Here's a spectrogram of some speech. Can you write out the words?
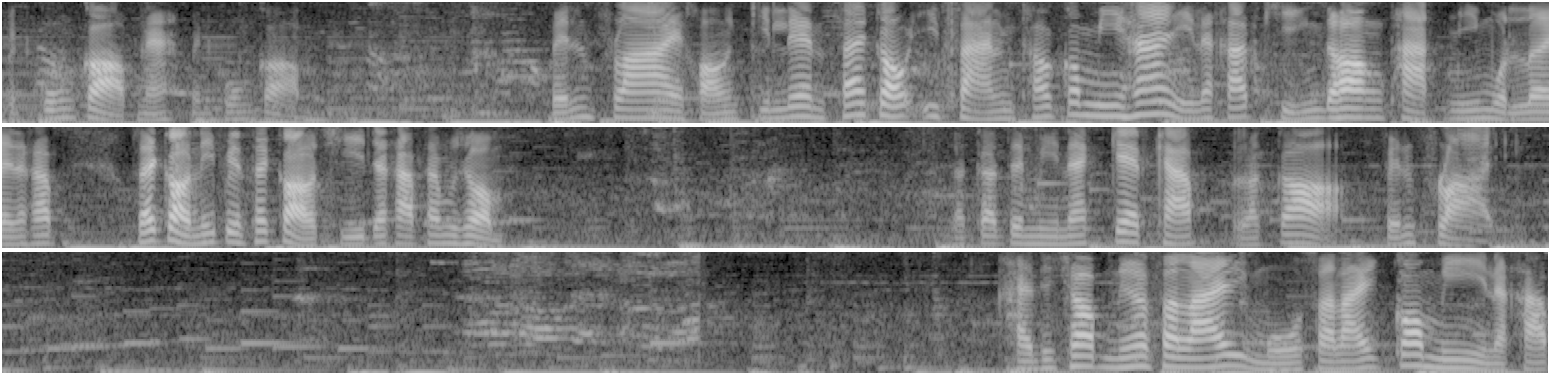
เป็นกุ้งกรอบนะ เป็นกุ้งกรอบ เป็นฟรายของกินเล่นไส้กรอกอีสานเขาก็มีให้นะครับ ขิงดองผักมีหมดเลยนะครับไส้กรอกนี้เป็นไส้กรอกชีสนะครับท่านผู้ชม แล้วก็จะมีนักเก็ตครับ แล้วก็เฟรนฟรายใครที่ชอบเนื้อสไลด์ หมูสไลด์ก็มีนะครับ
